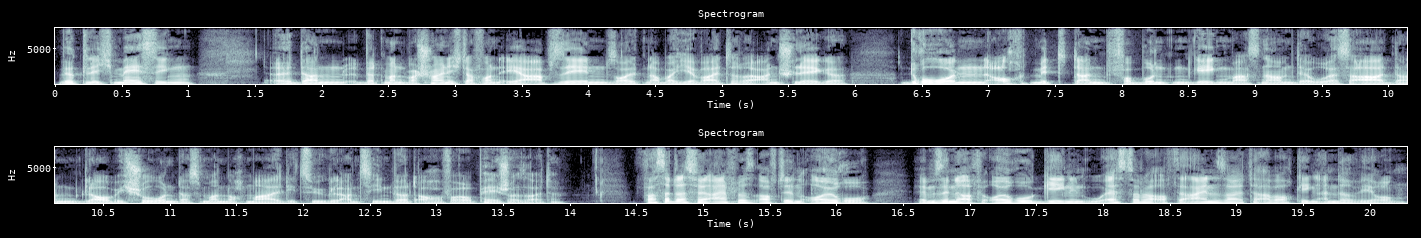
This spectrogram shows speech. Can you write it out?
wirklich mäßigen, äh, dann wird man wahrscheinlich davon eher absehen, sollten aber hier weitere Anschläge drohen, auch mit dann verbunden Gegenmaßnahmen der USA, dann glaube ich schon, dass man nochmal die Zügel anziehen wird, auch auf europäischer Seite. Was hat das für einen Einfluss auf den Euro? Im Sinne auf Euro gegen den US-Dollar auf der einen Seite, aber auch gegen andere Währungen?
